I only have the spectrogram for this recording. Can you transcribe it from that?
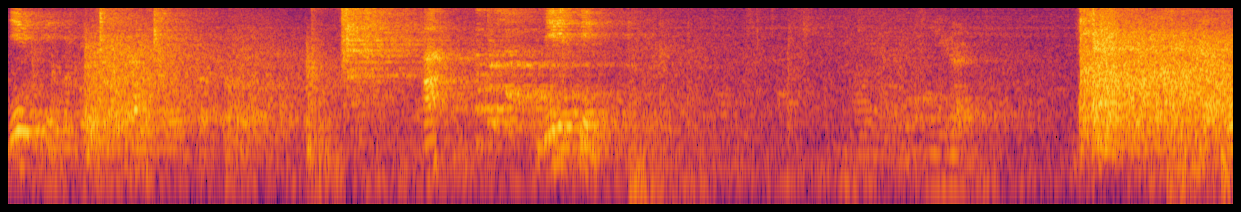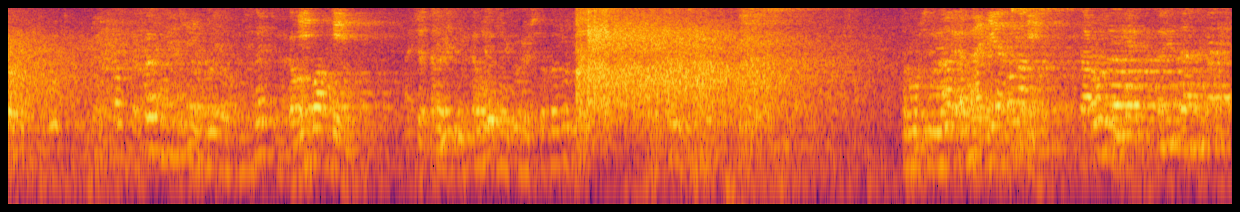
9 7. А? 9 7. Десять семь. А что, там нет никого? Одиннадцать семь. Сторонний нет, стоит, да? Нет,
